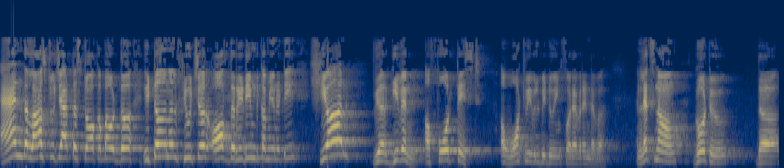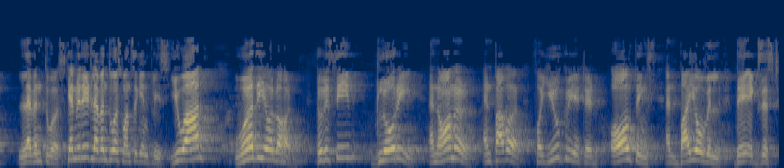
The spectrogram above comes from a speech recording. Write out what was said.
and the last two chapters talk about the eternal future of the redeemed community, here we are given a foretaste of what we will be doing forever and ever. And let's now go to the 11th verse. Can we read 11th verse once again please? You are worthy, O Lord, to receive glory and honor and power for you created all things and by your will they exist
